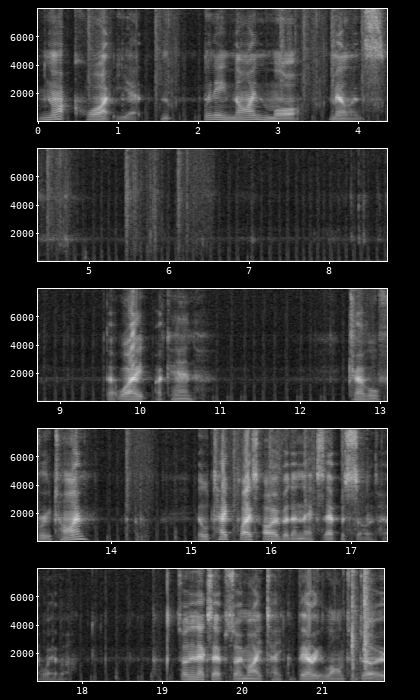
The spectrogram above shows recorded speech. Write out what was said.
Not quite yet. We need nine more melons. That way I can travel through time. It will take place over the next episode, however. So the next episode might take very long to do.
